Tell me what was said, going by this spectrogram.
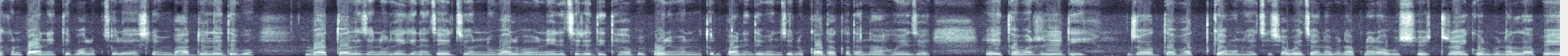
এখন পানিতে বলক চলে আসলে আমি ভাত ঢেলে দেবো। ভাত তলে যেন লেগে না যায়, এর জন্য ভালোভাবে নেড়ে চেড়ে দিতে হবে। পরিমাণ মতন পানি দেবেন যেন কাদা কাদা না হয়ে যায়। এই তো আমার রেডি জর্দা ভাত কেমন হয়েছে সবাই জানাবেন। আপনারা অবশ্যই ট্রাই করবেন। আল্লাহ হাফেজ।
